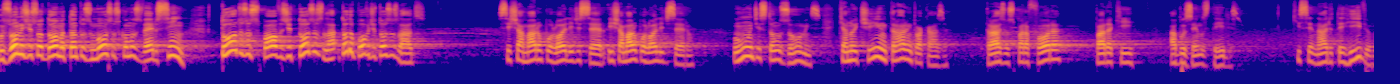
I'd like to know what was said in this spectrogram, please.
Os homens de Sodoma, tanto os moços como os velhos, sim, todos os povos de todos os todo o povo de todos os lados, se chamaram por Ló e lhe disseram, e chamaram por Ló e lhe disseram: Onde estão os homens que à noitinha entraram em tua casa? Traze-os para fora para que abusemos deles. Que cenário terrível!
